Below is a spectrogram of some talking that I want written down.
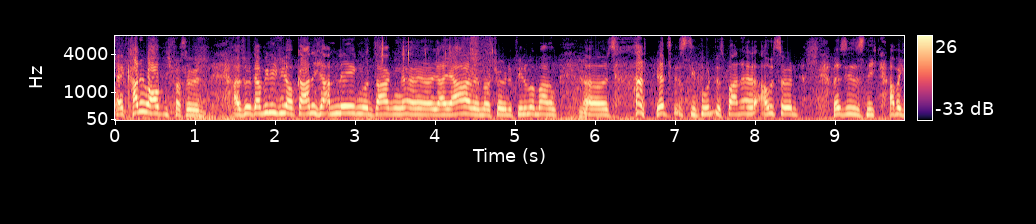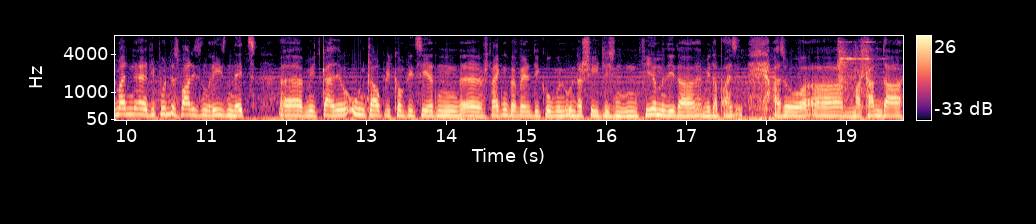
äh, kann überhaupt nicht versöhnen. Also da will ich mich auch gar nicht anlegen und sagen, äh, ja, ja, wenn wir schöne Filme machen, äh, dann wird es die Bundesbahn äh, aussöhnen. Das ist es nicht. Aber ich meine, äh, die Bundesbahn ist ein Riesennetz äh, mit unglaublich komplizierten äh, Streckenbewältigungen, unterschiedlichen Firmen, die da mit dabei sind. Also man kann da,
